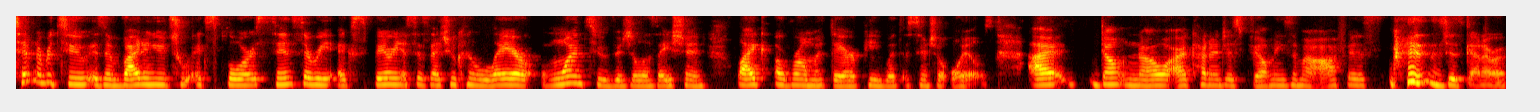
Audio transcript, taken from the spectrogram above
Tip number two is inviting you to explore sensory experiences that you can layer onto visualization, like aromatherapy with essential oils. I don't know. I kind of just film these in my office. it's just kind of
